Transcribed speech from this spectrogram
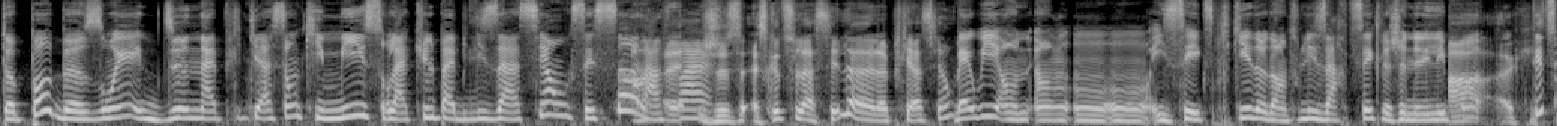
T'as pas besoin d'une application qui mise sur la culpabilisation. C'est ça Euh, l'affaire. Est-ce que tu l'as la- l'application? Ben oui, on, on- on- il s'est expliqué dans tous les articles. Je ne l'ai pas. Ah. T'es-tu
